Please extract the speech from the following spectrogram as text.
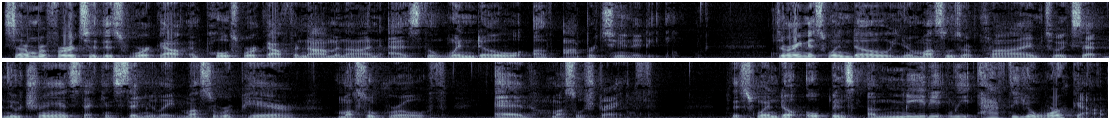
Some refer to this workout and post workout phenomenon as the window of opportunity. During this window, your muscles are primed to accept nutrients that can stimulate muscle repair, muscle growth, and muscle strength. This window opens immediately after your workout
